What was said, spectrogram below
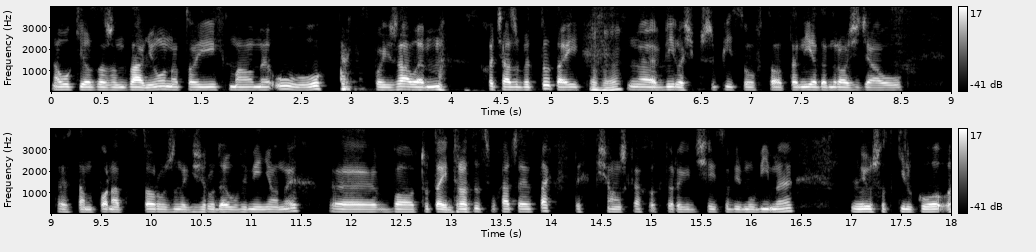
nauki o zarządzaniu, no to ich mamy u, jak spojrzałem chociażby tutaj Mhm. e, w ilość przypisów, to ten jeden rozdział to jest tam ponad 100 różnych źródeł wymienionych, e, bo tutaj, drodzy słuchacze, jest tak w tych książkach, o których dzisiaj sobie mówimy, już od kilku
